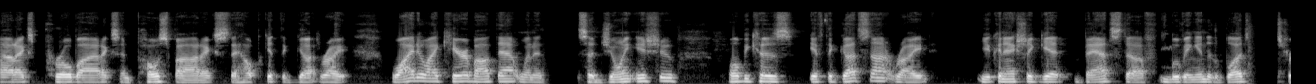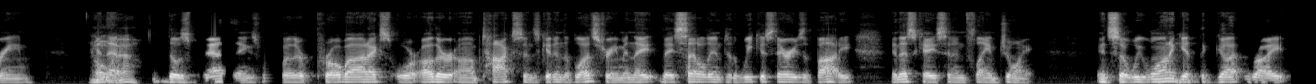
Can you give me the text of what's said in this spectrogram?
probiotics, probiotics, and postbiotics to help get the gut right. Why do I care about that when it's a joint issue? Well, because if the gut's not right, you can actually get bad stuff moving into the bloodstream. And oh, that yeah. those bad things, whether probiotics or other um, toxins, get in the bloodstream and they they settle into the weakest areas of the body. In this case, an inflamed joint. And so we want to get the gut right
